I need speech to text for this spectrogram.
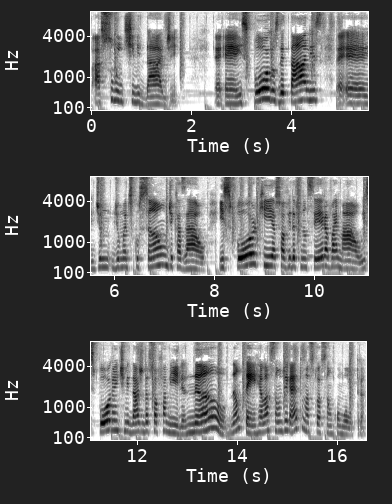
a sua intimidade, é, é, expor os detalhes é, é, de, um, de, uma discussão de casal, expor que a sua vida financeira vai mal, expor a intimidade da sua família. Não, não tem relação direta uma situação com outra.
